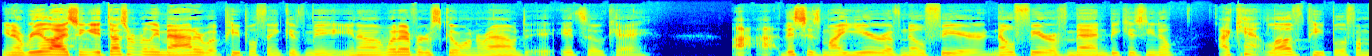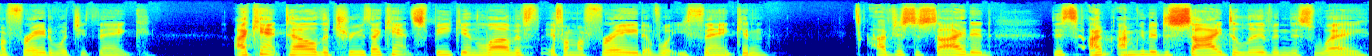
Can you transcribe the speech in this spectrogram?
You know, realizing it doesn't really matter what people think of me. You know, whatever's going around, it's okay. I, I, this is my year of no fear, no fear of men, because, you know, I can't love people if I'm afraid of what you think. I can't tell the truth. I can't speak in love if, if I'm afraid of what you think. And I've just decided this, I'm, I'm going to decide to live in this way.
